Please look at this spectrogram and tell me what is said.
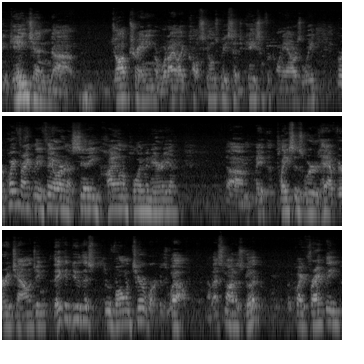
engage in, uh, job training, or what I like to call skills-based education for twenty hours a week, or quite frankly, if they are in a city, high unemployment area, um, places where it have very challenging, they could do this through volunteer work as well. Now, that's not as good, but quite frankly,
